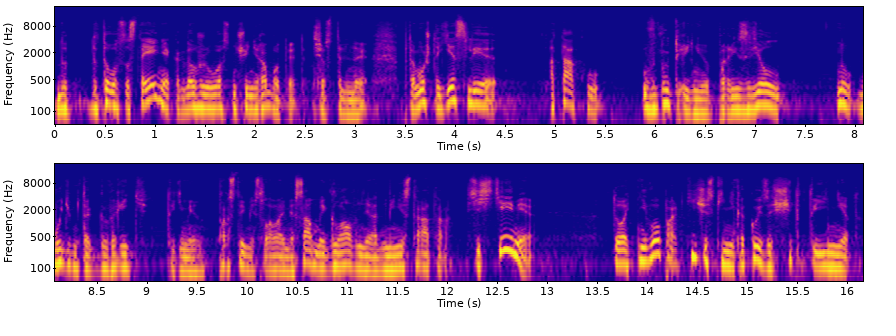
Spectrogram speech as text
до, до того состояния, когда уже у вас ничего не работает, все остальное. Потому что если атаку внутреннюю произвел, ну, будем так говорить такими простыми словами, самый главный администратор в системе, то от него практически никакой защиты-то и нет.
